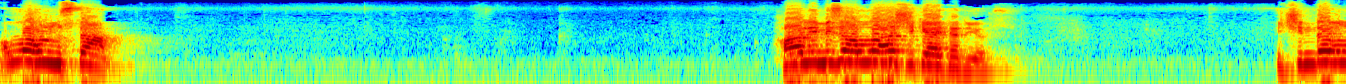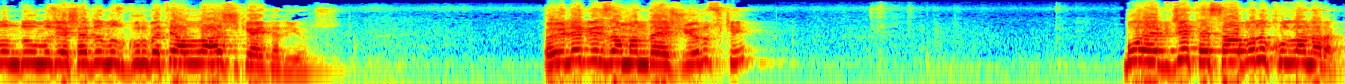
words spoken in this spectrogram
Allah'ın müstahan. Halimizi Allah'a şikayet ediyoruz. İçinde bulunduğumuz, yaşadığımız gurbeti Allah'a şikayet ediyoruz. Öyle bir zamanda yaşıyoruz ki bu ebced hesabını kullanarak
